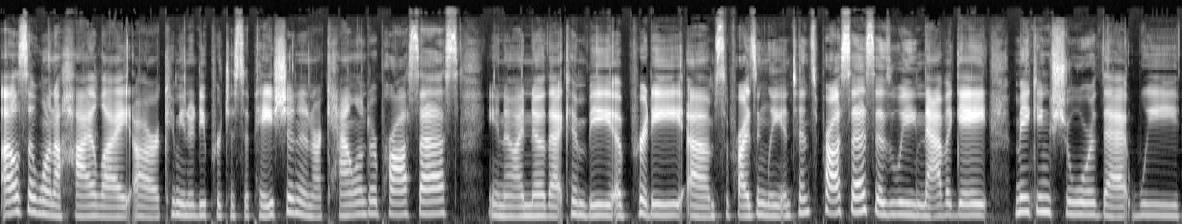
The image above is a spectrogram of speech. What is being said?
I also want to highlight our community participation in our calendar process. You know, I know that can be a pretty um, surprisingly intense process as we navigate making sure that we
